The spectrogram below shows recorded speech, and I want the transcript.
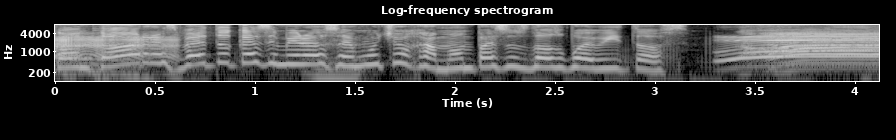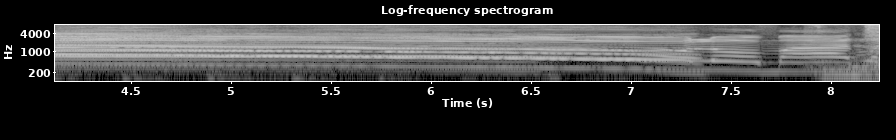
Con todo respeto, Casimiro, soy mucho jamón para esos dos huevitos. ¡Oh! Lo mataron.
